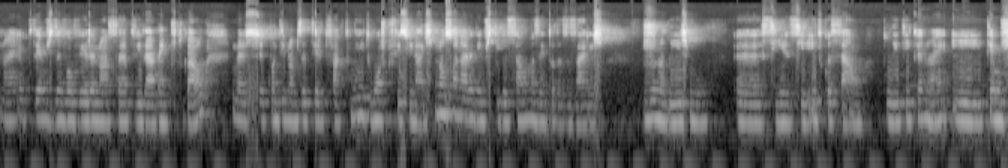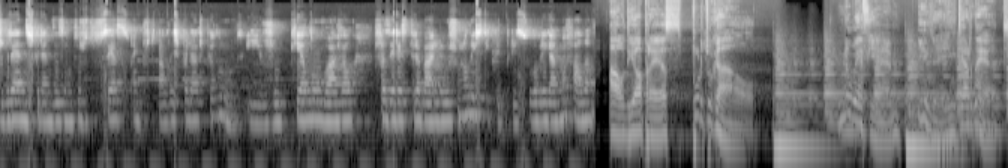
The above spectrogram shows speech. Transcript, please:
não é? podemos desenvolver a nossa atividade em Portugal, mas continuamos a ter de facto muito bons profissionais, não só na área de investigação, mas em todas as áreas, jornalismo, ciência, educação, política, não é? E temos grandes, grandes exemplos de sucesso em Portugal espalhados pelo mundo. E eu julgo que é louvável fazer esse trabalho jornalístico. E por isso, obrigado, Mafalda. Audiopress Portugal. No FM e na internet.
